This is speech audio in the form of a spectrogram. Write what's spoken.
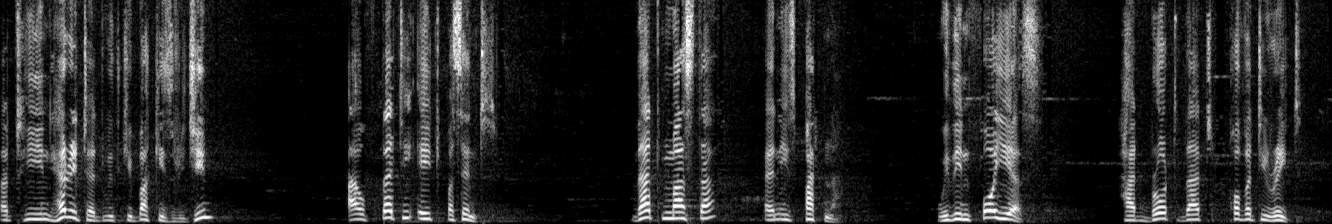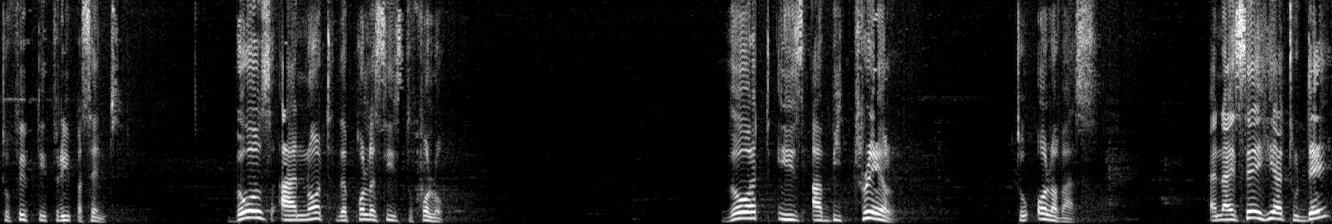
that he inherited with Kibaki's regime of 38%. That master and his partner, within four years, had brought that poverty rate to 53%. Those are not the policies to follow. That is a betrayal to all of us. And I say here today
